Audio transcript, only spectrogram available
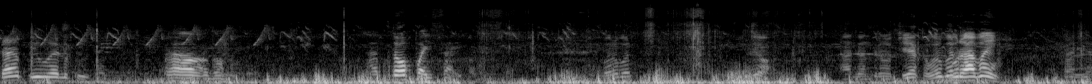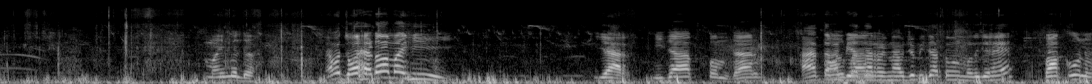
તારે પીવું એટલે પીવું. હા ગમે તો પૈસા બરોબર? જો આ જંત્રનો ચેક બરોબર બુરાભાઈ માઈ બધો હવે જો હેડો માહી યાર. બીજા પમધાર હા તમે બે તાર રહીને આવજો બીજા તમને મળી જશે પાકું ને?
